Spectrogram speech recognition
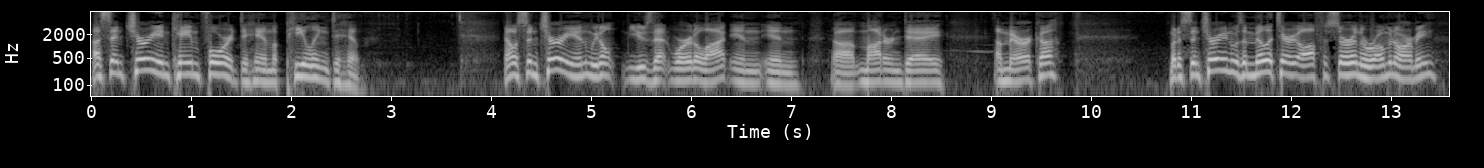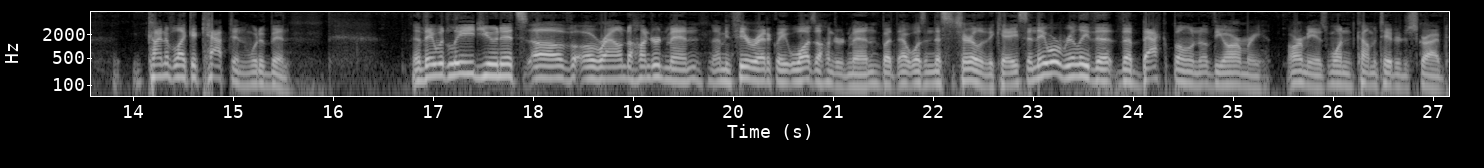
a centurion came forward to him, appealing to him. Now, a centurion, we don't use that word a lot in, in uh, modern day America. But a centurion was a military officer in the Roman army, kind of like a captain would have been. And they would lead units of around 100 men. I mean, theoretically, it was 100 men, but that wasn't necessarily the case. And they were really the, the backbone of the army, army, as one commentator described.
